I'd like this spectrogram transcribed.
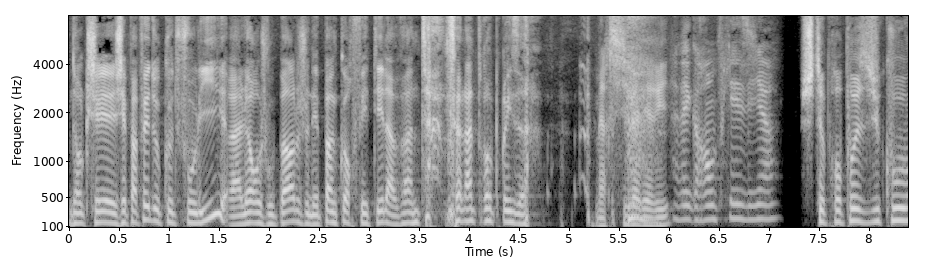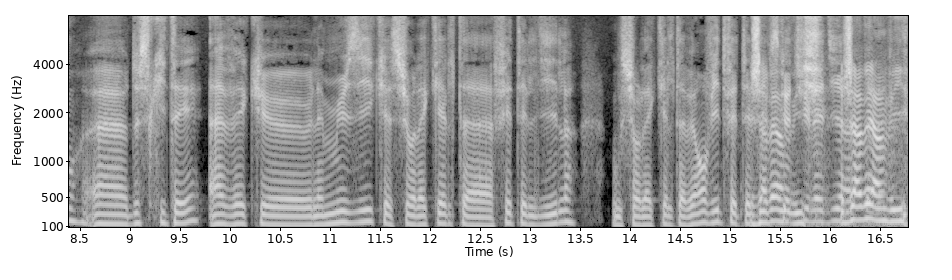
Donc, j'ai, pas fait de coup de folie. À l'heure où je vous parle, je n'ai pas encore fêté la vente de l'entreprise. Merci Valérie. Avec grand plaisir. Je te propose du coup euh, de se quitter avec euh, la musique sur laquelle tu as fêté le deal ou sur laquelle tu avais envie de fêter le deal. J'avais parce que envie. hein, J'avais envie.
